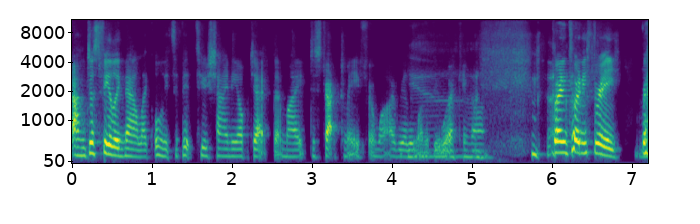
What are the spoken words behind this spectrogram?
I'm just feeling now like, oh, it's a bit too shiny object that might distract me from what I really yeah. want to be working on. 2023. mm.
